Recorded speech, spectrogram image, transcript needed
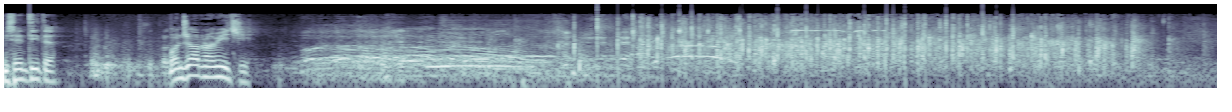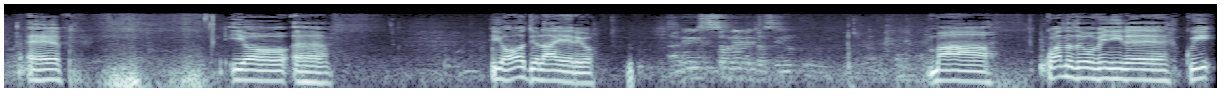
Mi sentite? Buongiorno amici. Eh, io, eh, io odio l'aereo. Ma quando devo venire qui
